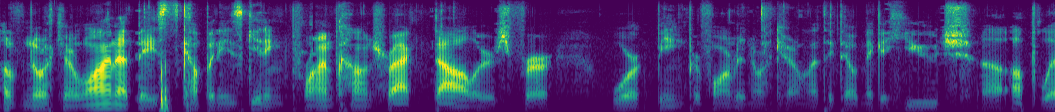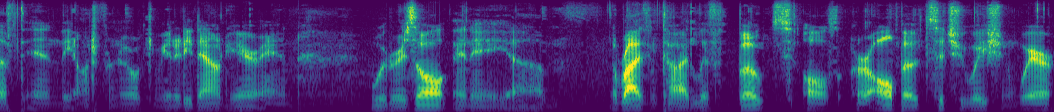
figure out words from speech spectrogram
of North Carolina-based companies getting prime contract dollars for work being performed in North Carolina. I think that would make a huge uh, uplift in the entrepreneurial community down here and would result in a, um, a rising tide lift boats all, or all boats situation where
